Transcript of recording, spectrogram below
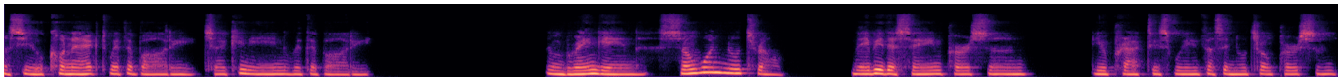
as you connect with the body, checking in with the body, and bringing someone neutral, maybe the same person you practice with as a neutral person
